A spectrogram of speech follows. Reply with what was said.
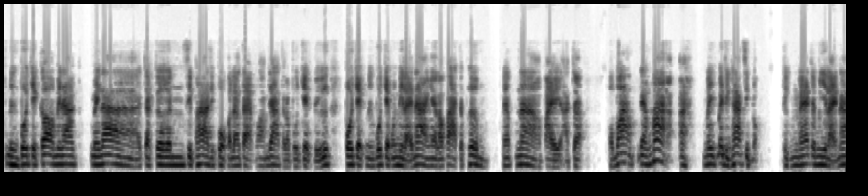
ๆหนึ่งโปรเจกต์ก็ไม่น่าไม่น่าจะเกินสิบห้าสิบหกก็แล้วแต่ความยากแต่ละโปรเจกต์หรือโปรเจกต์หนึ่งโปรเจกต์มันมีหลายหน้าไงเราก็อาจจะเพิ่มนะครับหน้าไปอาจจะ ผมว่าอย่างมากอะอะไม่ไม่ถึงห้าสิบหรอก ถึงแม้จะมีหลายหน้า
